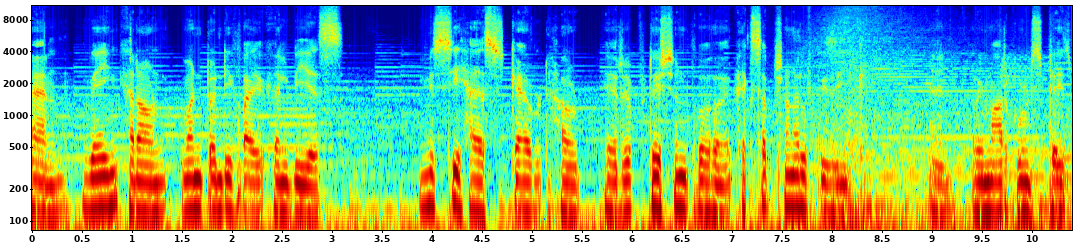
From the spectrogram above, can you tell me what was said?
and weighing around 125 lbs, Missy has carved out a reputation for her exceptional physique and remarkable stage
